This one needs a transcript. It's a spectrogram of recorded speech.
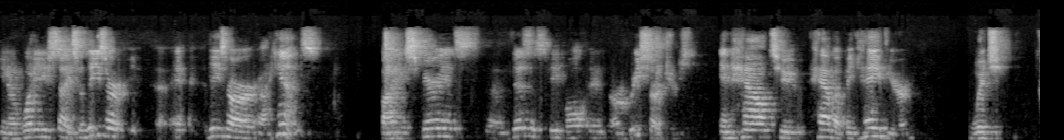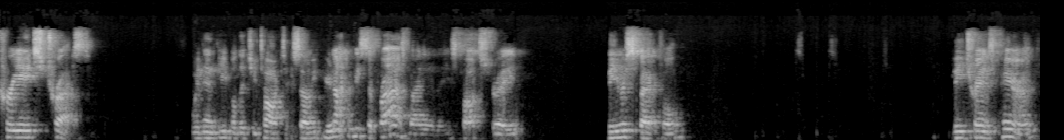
You know, what do you say? So these are these are uh, hints by experienced uh, business people or researchers in how to have a behavior which creates trust within people that you talk to. So you're not going to be surprised by any of these. Talk straight, be respectful, be transparent.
